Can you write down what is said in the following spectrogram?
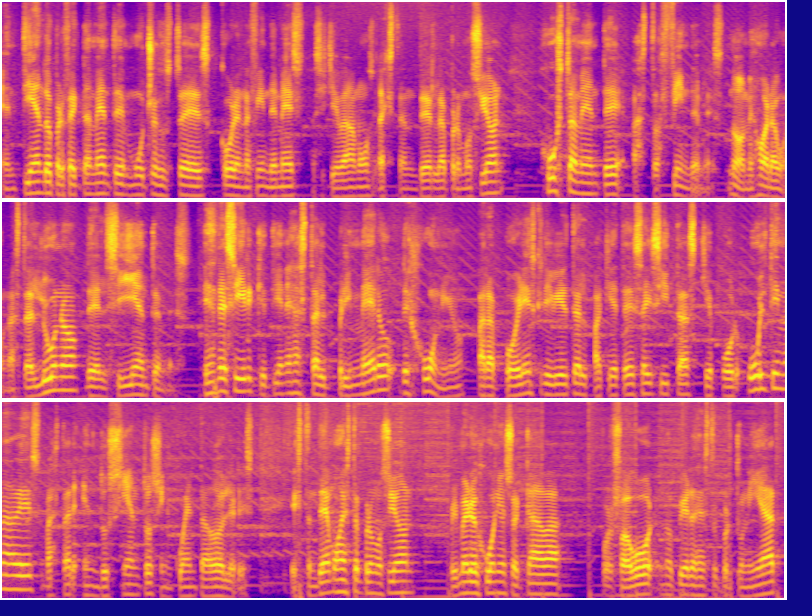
entiendo perfectamente, muchos de ustedes cobran a fin de mes, así que vamos a extender la promoción justamente hasta fin de mes. No, mejor aún, hasta el 1 del siguiente mes. Es decir, que tienes hasta el primero de junio para poder inscribirte al paquete de 6 citas que por última vez va a estar en 250 dólares. Extendemos esta promoción, primero de junio se acaba, por favor, no pierdas esta oportunidad.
